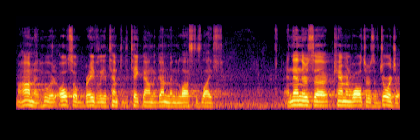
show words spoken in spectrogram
Muhammad, who had also bravely attempted to take down the gunman and lost his life. And then there's uh, Cameron Walters of Georgia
